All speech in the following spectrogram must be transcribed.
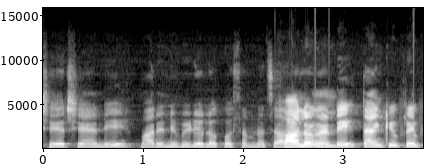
షేర్ చేయండి. మరిన్ని వీడియోల కోసం నా ఛానల్ ఫాలో కండి థ్యాంక్ యూ ఫ్రెండ్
